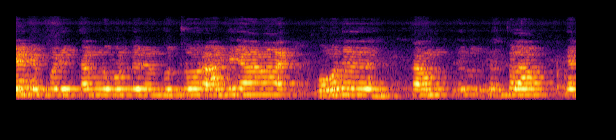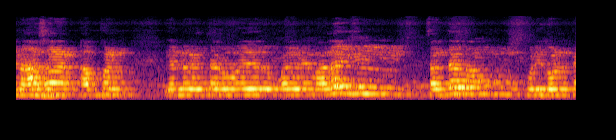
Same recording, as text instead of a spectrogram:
ஏன் இப்படி தந்து கொண்டு நின்புற்றோர் ஆண்டியானாய் உமது கரம் இருக்கலாம். என் ஆசான் அப்பன் என்னோட தருணர் பழுனை மலையில் சந்ததம் குடிகொண்ட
